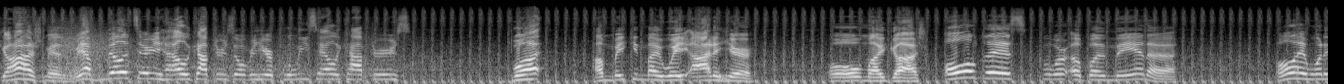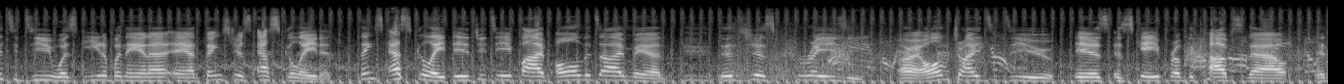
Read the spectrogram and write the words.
gosh, man. We have military helicopters over here, police helicopters. But I'm making my way out of here. Oh my gosh. All this for a banana. All I wanted to do was eat a banana and things just escalated. Things escalate in GTA 5 all the time, man. It's just crazy. Alright, all I'm trying to do is escape from the cops now and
